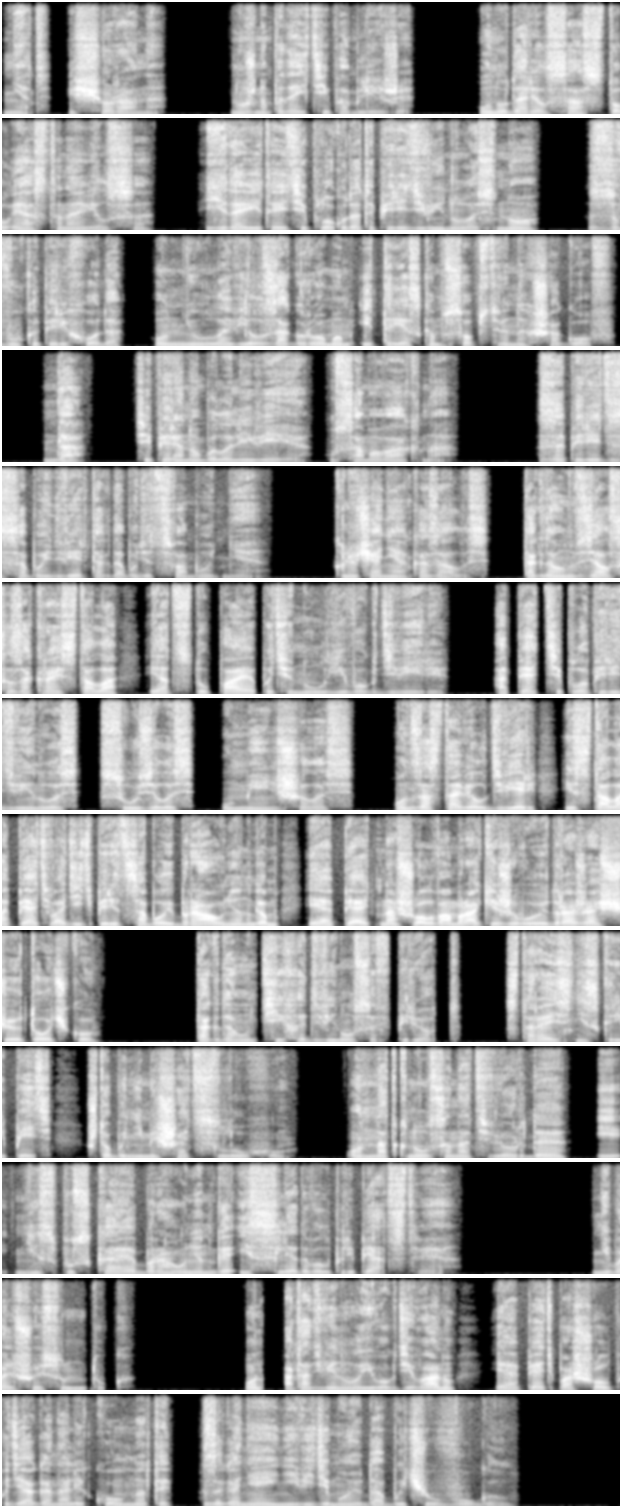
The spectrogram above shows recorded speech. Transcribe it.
Нет, еще рано. Нужно подойти поближе. Он ударился о стол и остановился. Ядовитое тепло куда-то передвинулось, но звука перехода он не уловил за громом и треском собственных шагов. Да, теперь оно было левее, у самого окна. Запереть за собой дверь тогда будет свободнее. Ключа не оказалось. Тогда он взялся за край стола и, отступая, потянул его к двери. Опять тепло передвинулось, сузилось, уменьшилось. Он заставил дверь и стал опять водить перед собой браунингом и опять нашел во мраке живую дрожащую точку. Тогда он тихо двинулся вперед, стараясь не скрипеть, чтобы не мешать слуху. Он наткнулся на твердое и, не спуская браунинга, исследовал препятствие. Небольшой сундук. Он отодвинул его к дивану и опять пошел по диагонали комнаты, загоняя невидимую добычу в угол.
